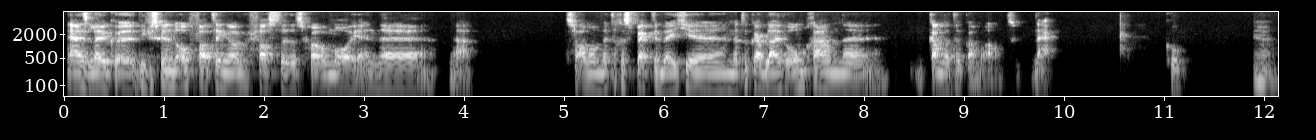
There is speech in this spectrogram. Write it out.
Ja, is leuk. Die verschillende opvattingen over vasten, dat is gewoon mooi. En uh, nou, als we allemaal met respect een beetje met elkaar blijven omgaan, kan dat ook allemaal. Nou ja, cool. Ja.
